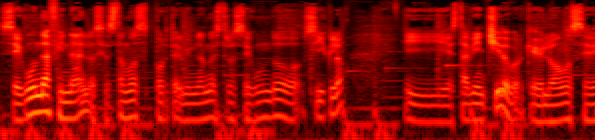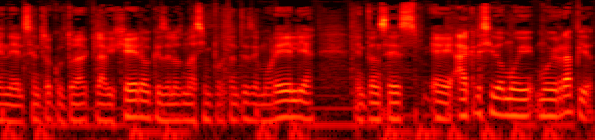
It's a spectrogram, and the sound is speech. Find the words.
segunda final, o sea, estamos por terminar nuestro segundo ciclo y está bien chido porque lo vamos a hacer en el Centro Cultural Clavijero, que es de los más importantes de Morelia. Entonces, eh, ha crecido muy, muy rápido.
